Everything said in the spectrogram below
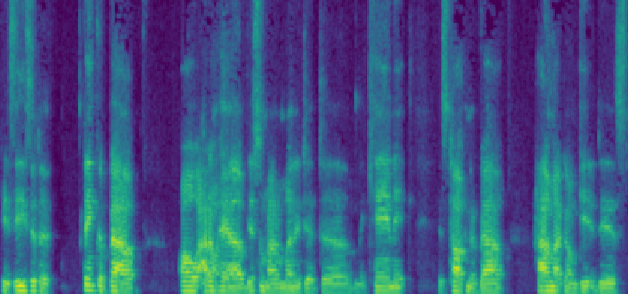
it's easy to think about, oh, I don't have this amount of money that the mechanic is talking about. How am I going to get this?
